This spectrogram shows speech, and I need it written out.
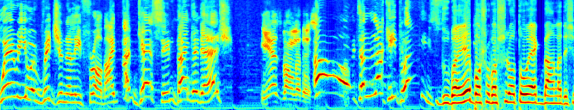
Where are you originally from? I, I'm guessing Bangladesh. Yes, Bangladesh. Oh, it's a lucky place. দুবাইয়ে বসবাসরত এক বাংলাদেশি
